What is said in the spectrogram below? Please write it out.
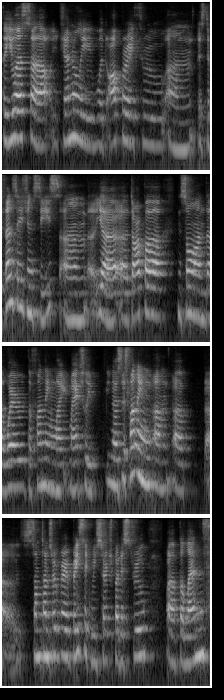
The U.S. Uh, generally would operate through um, its defense agencies, um, yeah, uh, DARPA and so on, the, where the funding might might actually, you know, it's funding uh, uh, sometimes very basic research, but it's through uh, the lens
